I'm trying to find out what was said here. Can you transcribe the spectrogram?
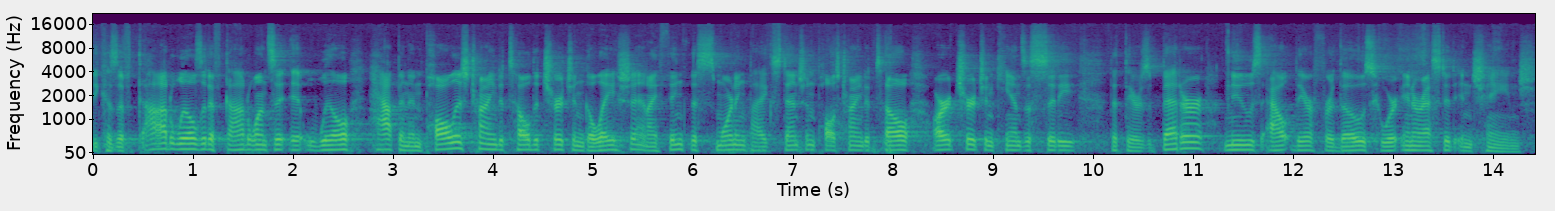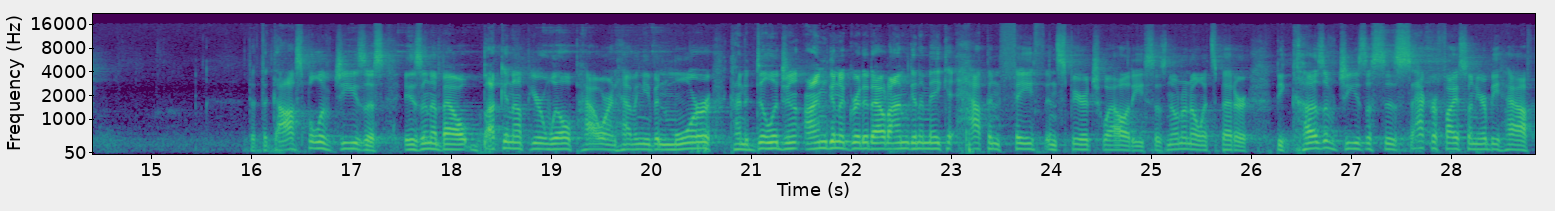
Because if God wills it, if God wants it, it will happen. And Paul is trying to tell the church in Galatia, and I think this morning, by extension, Paul's trying to tell our church in Kansas City that there's better news out there for those who are interested in change that the gospel of Jesus isn't about bucking up your willpower and having even more kind of diligent, I'm going to grit it out, I'm going to make it happen faith and spirituality. He says, no, no, no, it's better. Because of Jesus' sacrifice on your behalf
